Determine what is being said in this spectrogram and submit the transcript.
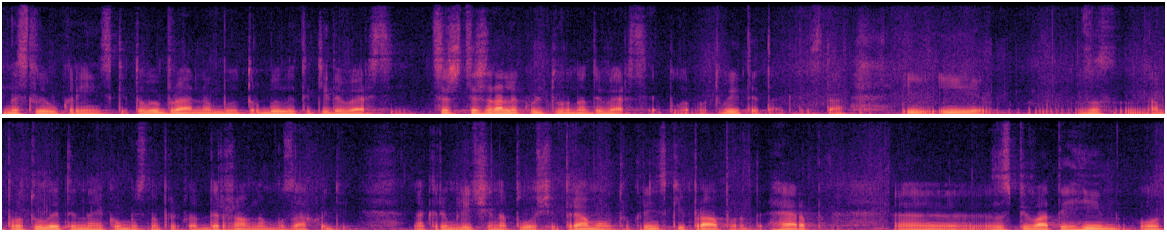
несли українське, то ви б реально б от робили такі диверсії. Це ж це ж реально культурна диверсія була б. От вийти так десь, так? І, і там, протулити на якомусь, наприклад, державному заході на Кремлі чи на площі, прямо от український прапор, герб. Е, Заспівати гімн, от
